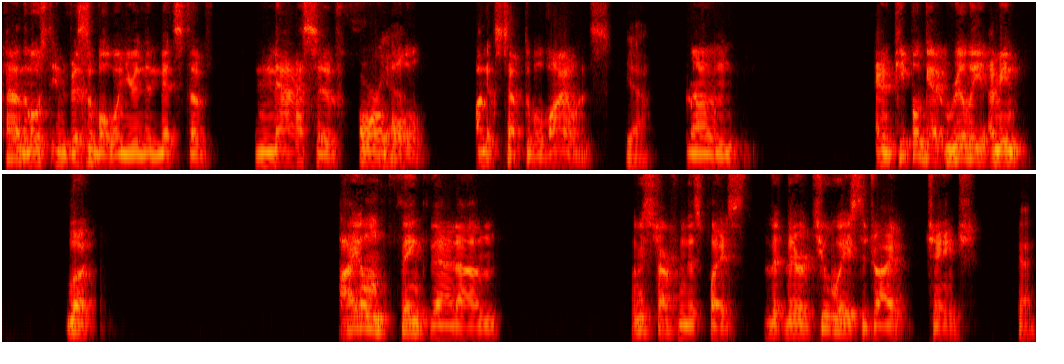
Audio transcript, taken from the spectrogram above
kind of the most invisible when you're in the midst of massive, horrible, unacceptable violence. yeah, Um, and people get really, I mean, look, I don't think that, um, let me start from this place. There are two ways to drive change. Okay.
